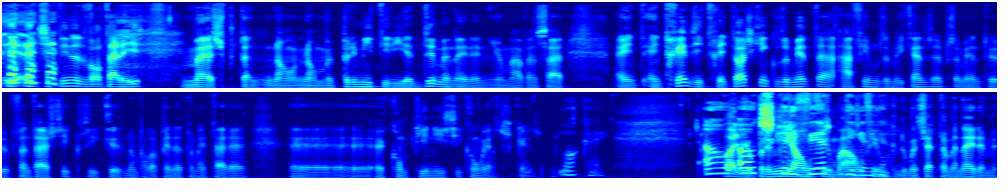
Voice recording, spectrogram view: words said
a disciplina de voltar a isso, mas, portanto, não, não me permitiria de maneira nenhuma avançar em, em terrenos e territórios que, inclusive, há, há, filmes americanos absolutamente fantásticos e que não vale a pena também estar a, a, a competir nisso e com eles. Ok. Ao, Olha, ao para mim há um filme, há um diga, filme diga. que, de uma certa maneira, me,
